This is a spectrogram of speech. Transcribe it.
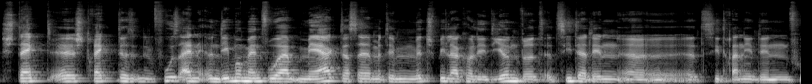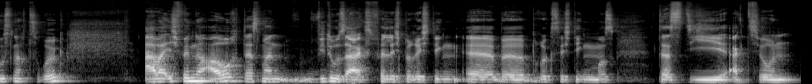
steckt, äh, streckt den Fuß ein. In dem Moment, wo er merkt, dass er mit dem Mitspieler kollidieren wird, zieht er den, äh, zieht Rani den Fuß noch zurück. Aber ich finde auch, dass man, wie du sagst, völlig äh, berücksichtigen muss, dass die Aktion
